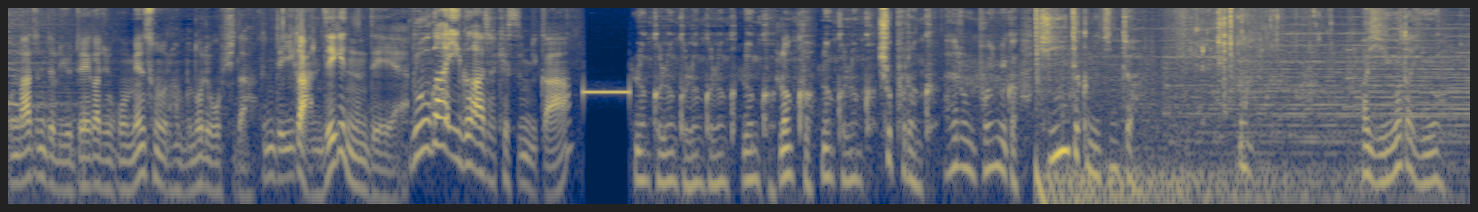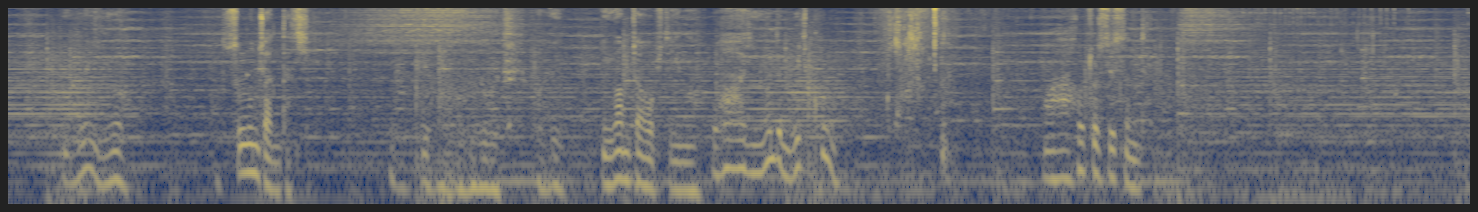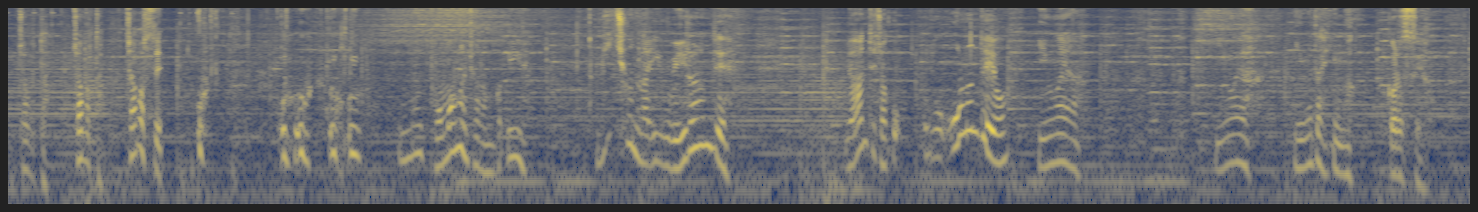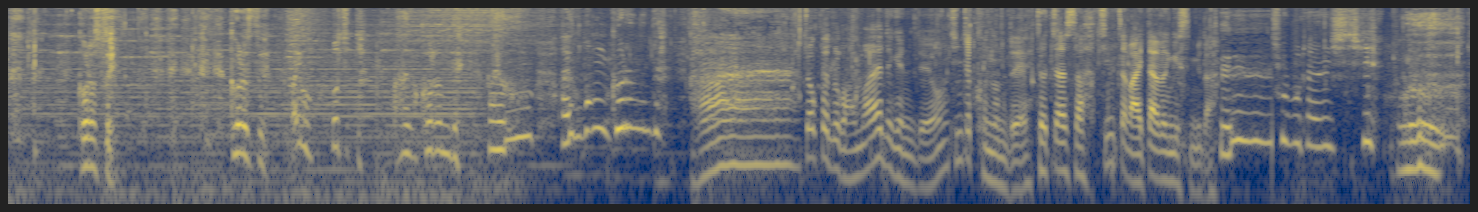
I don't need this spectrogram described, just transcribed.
조금 낮은 데로 유도해가지고 맨손으로 한번 노려봅시다. 근데 이거 안 되겠는데. 누가 이거 하자겠습니까? 런커 런커 런커 런커 런커 런커 런커 런커 슈퍼 런커 아, 여러분 보입니까? 진짜 크네 진짜 아 잉어다 잉어 잉어 잉어 숨은 줄 안다지 잉어 한번 잡아봅시다 잉어 와 잉어인데 뭐 이렇게 커노 와 홀줄 수 있었는데 잡았다 잡았다 잡았어. 어어어어 어, 도망을 잘안 가. 이 미쳤나? 이거 왜 이러는데? 나한테 자꾸 오- 오는데요? 잉어야 잉어야 잉어다 잉어. 걸었어요. 걸었어요. 걸었어요. 아이고 놓쳤다. 아이고 걸었는데. 아이고 아이고 방금 걸었는데. 아 쪽대 들고 한번 와야 되겠는데요. 진짜 컸는데. 저 짤사 진짜 많이 따라다니겠습니다. 주부라 씨.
